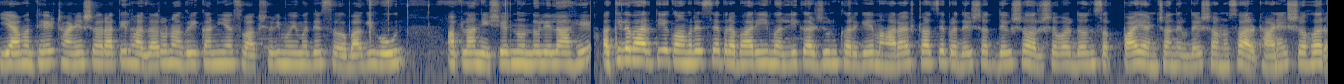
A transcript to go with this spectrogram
यामध्ये ठाणे शहरातील हजारो नागरिकांनी या स्वाक्षरी मोहिमेमध्ये सहभागी होऊन आपला निषेध नोंदवलेला आहे. अखिल भारतीय काँग्रेसचे प्रभारी मल्लिकार्जुन खरगे महाराष्ट्राचे प्रदेश अध्यक्ष हर्षवर्धन सप्पाळ यांच्या निर्देशानुसार ठाणे शहर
